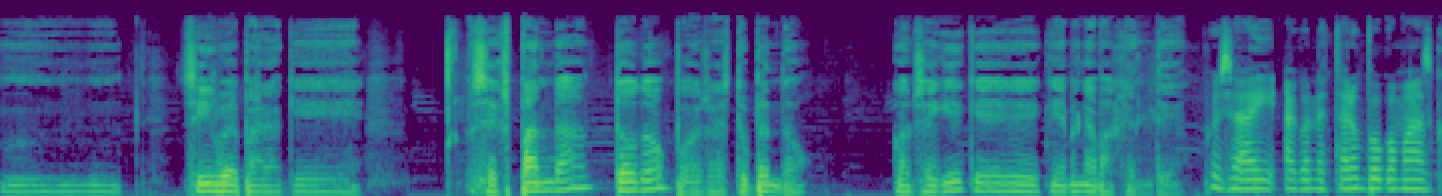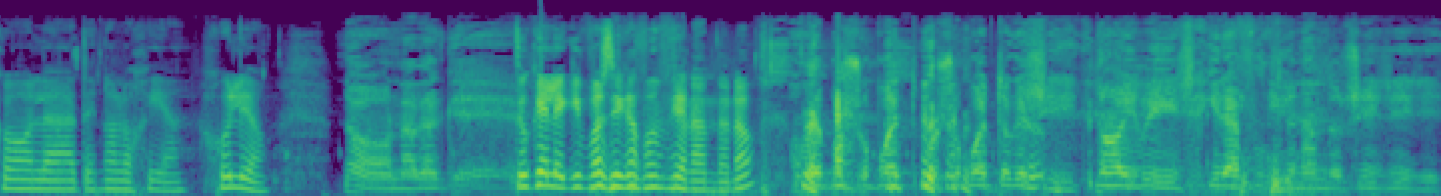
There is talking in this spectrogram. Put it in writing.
mm, sirve para que se expanda todo, pues estupendo. Conseguir que, que venga más gente. Pues ahí, a conectar un poco más con la tecnología. Julio, No, nada que... tú que el equipo siga funcionando, ¿no? Hombre, por supuesto, por supuesto que sí. No, y, y seguirá funcionando, sí, sí, sí.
